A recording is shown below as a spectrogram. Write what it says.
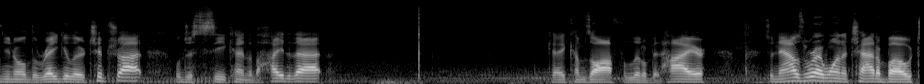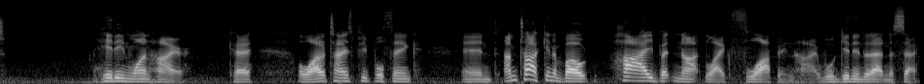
you know, the regular chip shot. We'll just see kind of the height of that. Okay, comes off a little bit higher. So now's where I want to chat about hitting one higher, okay? A lot of times people think, and I'm talking about high, but not like flopping high. We'll get into that in a sec.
